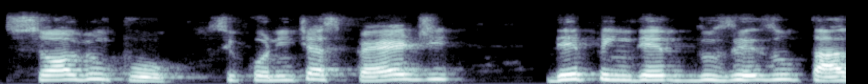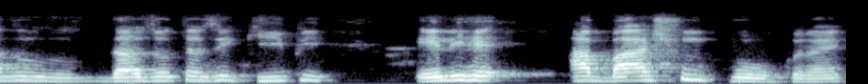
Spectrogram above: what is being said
sobe um pouco. Se o Corinthians perde, dependendo dos resultados das outras equipes, ele abaixa um pouco, né?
